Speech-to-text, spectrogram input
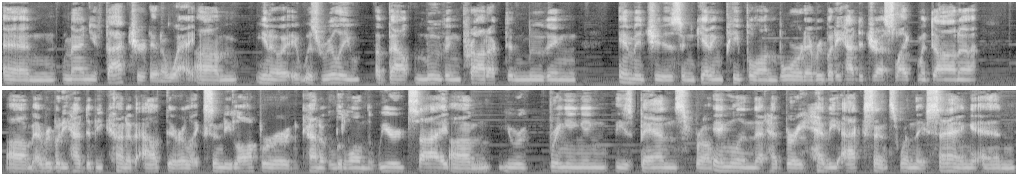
and manufactured in a way. Um, you know it was really about moving product and moving images and getting people on board. Everybody had to dress like madonna um, everybody had to be kind of out there like Cyndi Lauper and kind of a little on the weird side. Um, you were bringing in these bands from England that had very heavy accents when they sang and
